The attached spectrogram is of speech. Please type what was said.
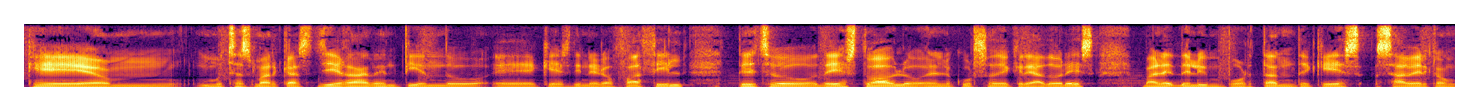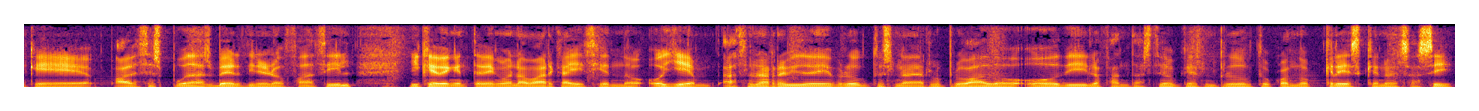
Que mm, muchas marcas llegan, entiendo que es dinero fácil, de hecho de esto hablo en el curso de creadores, ¿vale? De lo importante que es saber que aunque a veces puedas ver dinero fácil y que te venga una marca diciendo, oye, haz una review de producto sin haberlo probado o di lo fantástico que es mi producto cuando crees que no es así,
